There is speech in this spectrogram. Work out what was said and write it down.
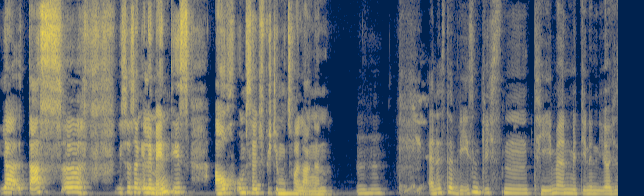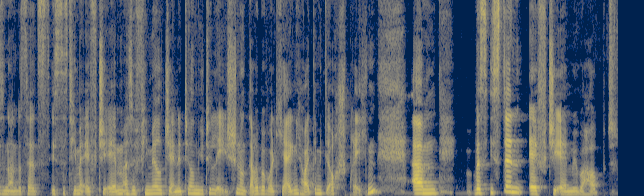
ja, das, äh, wie soll ich sagen, Element ist, auch um Selbstbestimmung zu erlangen. Mhm. Eines der wesentlichsten Themen, mit denen ihr euch auseinandersetzt, ist das Thema FGM, also Female Genital Mutilation. Und darüber wollte ich eigentlich heute mit dir auch sprechen. Ähm, was ist denn FGM überhaupt?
